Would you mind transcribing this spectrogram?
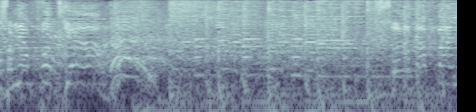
Βάζω μια φωτιά. Σ' όλα τα παλιά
